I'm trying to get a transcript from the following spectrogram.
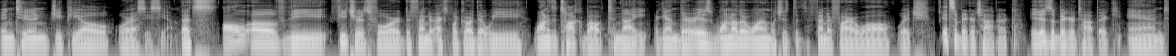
Intune, GPO, or SCCM. That's all of the features for Defender Exploit Guard that we wanted to talk about tonight. Again, there is one other one, which is the Defender Firewall, which it's a bigger topic. It is a bigger topic, and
